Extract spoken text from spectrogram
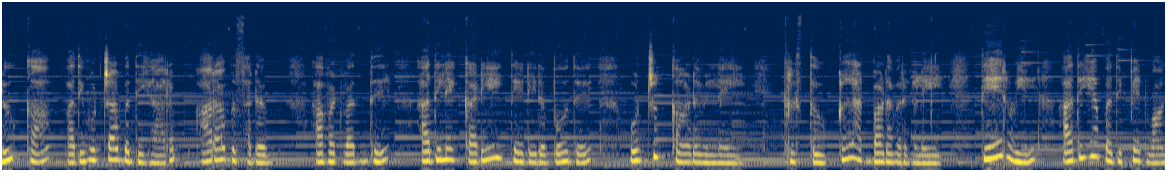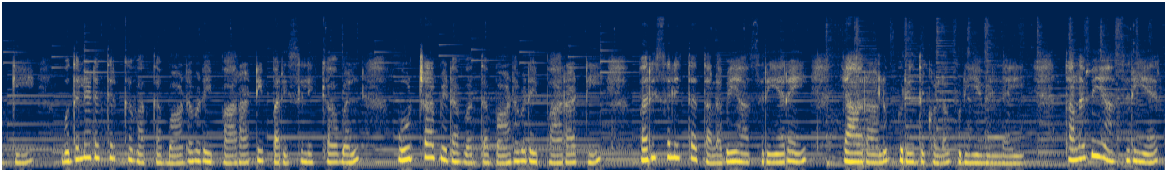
லூக்கா பதிமூன்றாம் அதிகாரம் ஆறாம் வசனம். அவன் வந்து அதிலே கனியை தேடின போது ஒன்றும் காணவில்லை. கிறிஸ்துவுக்குள் அன்பானவர்களே தேர்வில் அதிக மதிப்பெண் வாங்கி முதலிடத்திற்கு வந்த மாணவனை பாராட்டி பரிசீலிக்காமல் மூன்றாம் இடம் வந்த மாணவனை பாராட்டி பரிசீலித்த தலைமை ஆசிரியரை யாராலும் புரிந்து கொள்ள முடியவில்லை. தலைமை ஆசிரியர்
